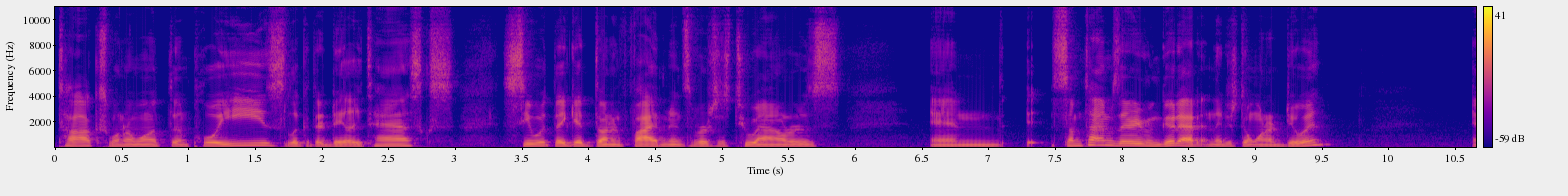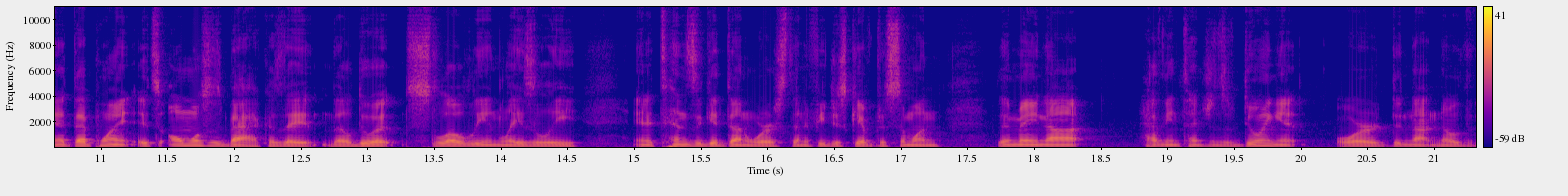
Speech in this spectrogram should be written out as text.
talks one on one with the employees, look at their daily tasks, see what they get done in five minutes versus two hours. And sometimes they're even good at it and they just don't want to do it. And at that point, it's almost as bad because they, they'll do it slowly and lazily. And it tends to get done worse than if you just give it to someone that may not have the intentions of doing it or did not know that,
